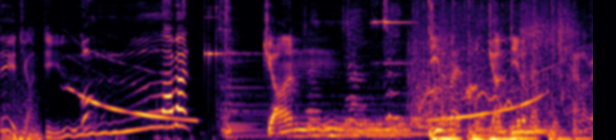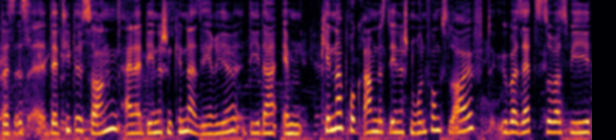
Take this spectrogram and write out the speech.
day, John D. John Dielemann John. Das ist äh, der Titelsong einer dänischen Kinderserie, die da im Kinderprogramm des dänischen Rundfunks läuft. Übersetzt sowas wie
